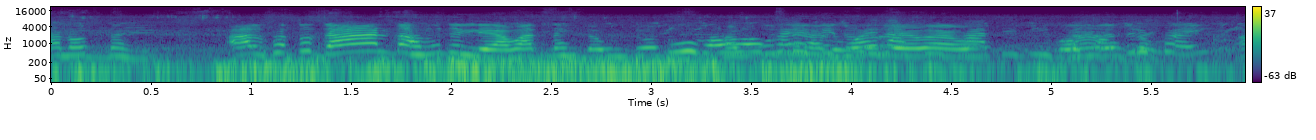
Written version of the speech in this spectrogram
જો નહીં. આલસે તો જાન તો હું લેવા જ નહીં દઉં. જો તું બહુ બહુ લેવા આવું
